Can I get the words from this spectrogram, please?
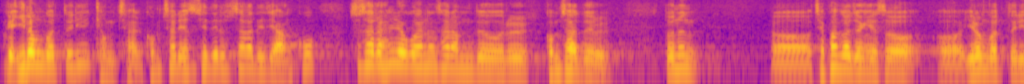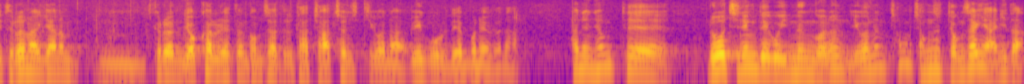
그러니까 이런 것들이 경찰, 검찰에서 제대로 수사가 되지 않고 수사를 하려고 하는 사람들을 검사들 또는 어, 재판 과정에서 어, 이런 것들이 드러나게 하는 음, 그런 역할을 했던 검사들을 다 좌천시키거나 외국으로 내보내거나 하는 형태로 진행되고 있는 거는 이거는 정, 정상이 아니다.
